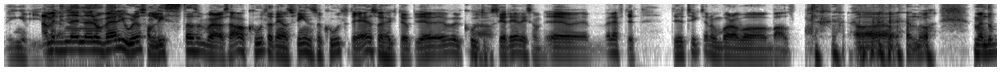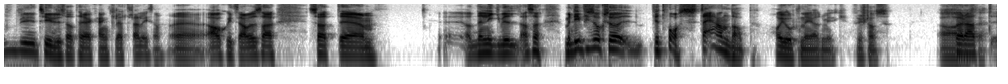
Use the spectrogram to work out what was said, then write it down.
det är ingen Ja, vidare. men när, när de väl gjorde en sån lista så började jag säga, ah, coolt att det ens finns och coolt att jag är så högt upp. Det är väl coolt Ja. att få se det liksom. Det är väl häftigt. Det tyckte jag nog bara var ballt. Ja, ja. Men då blir det tydligt att jag kan klättra liksom. Eh, ja, skitsamma. Så, så att, eh, ja, den ligger väl, alltså, men det finns också, vet du vad, stand-up har gjort mig ödmjuk förstås. Ja, För att, eh,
